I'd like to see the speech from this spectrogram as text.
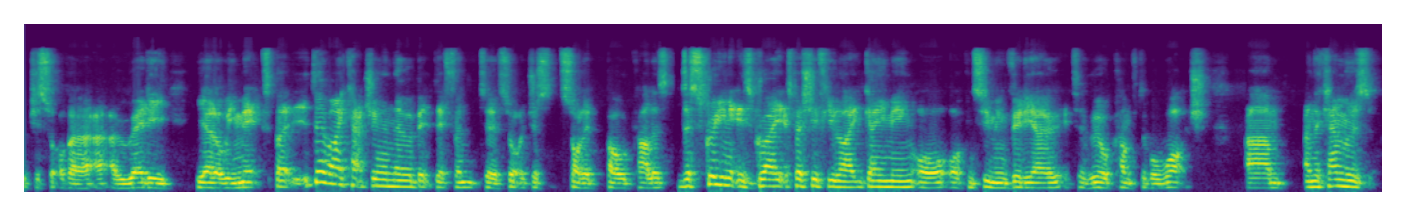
which is sort of a, a ready yellowy mix. But they're eye catching and they're a bit different to sort of just solid bold colors. The screen is great, especially if you like gaming or, or consuming video. It's a real comfortable watch. Um, and the cameras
